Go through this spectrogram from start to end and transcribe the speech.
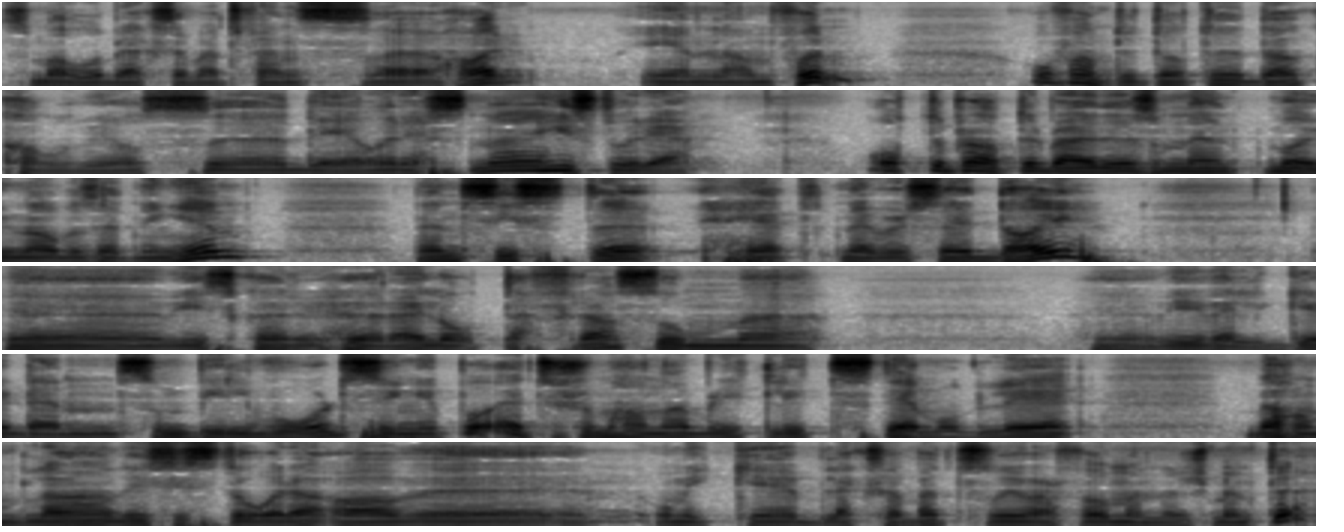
som alle Black Sabbath-fans eh, har, i en eller annen form, og fant ut at eh, da kaller vi oss det, og resten er historie. Åtte plater ble det som nevnt med originalbesetningen. Den siste het Never Say Die. Vi skal høre ei låt derfra som vi velger den som Bill Ward synger på, ettersom han har blitt litt stemoderlig behandla de siste åra av, eh, om ikke Black Sabbath, så i hvert fall managementet.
